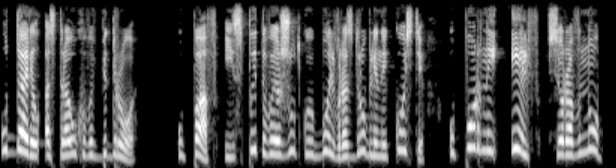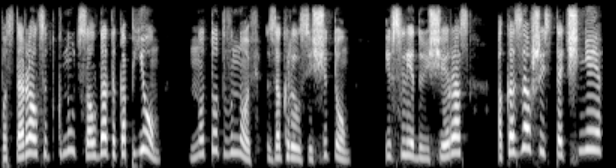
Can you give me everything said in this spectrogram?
ударил Остроухова в бедро. Упав и испытывая жуткую боль в раздробленной кости, упорный эльф все равно постарался ткнуть солдата копьем, но тот вновь закрылся щитом и в следующий раз, оказавшись точнее,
